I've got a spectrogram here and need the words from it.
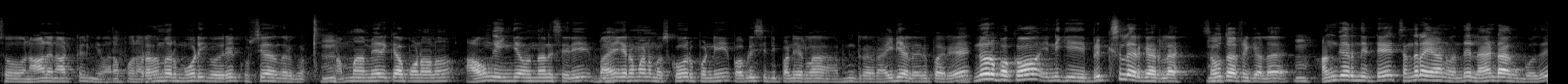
ஸோ நாலு நாட்கள் இங்க வரப்போறாரு. பிரதமர் மோடிக்கு ஒரே குஷியா இருந்திருக்கும். நம்ம அமெரிக்கா போனாலும் அவங்க இங்க வந்தாலும் சரி பயங்கரமா நம்ம ஸ்கோர் பண்ணி பப்ளிசிட்டி பண்ணிடலாம் அப்படின்ற ஒரு ஐடியால இருப்பாரு. இன்னொரு பக்கம் இன்னைக்கு பிரிக்ஸ்ல இருக்காருல்ல சவுத் ஆப்பிரிக்கால அங்க இருந்துட்டு சந்திரயான் வந்து லேண்ட் ஆகும்போது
